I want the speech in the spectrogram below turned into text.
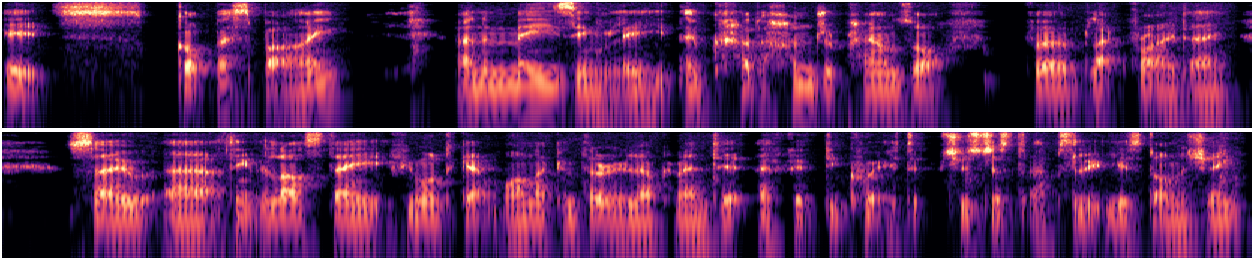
it's got Best Buy and amazingly, they've had £100 off for Black Friday. So uh, I think the last day, if you want to get one, I can thoroughly recommend it. Uh, 50 quid, which is just absolutely astonishing.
